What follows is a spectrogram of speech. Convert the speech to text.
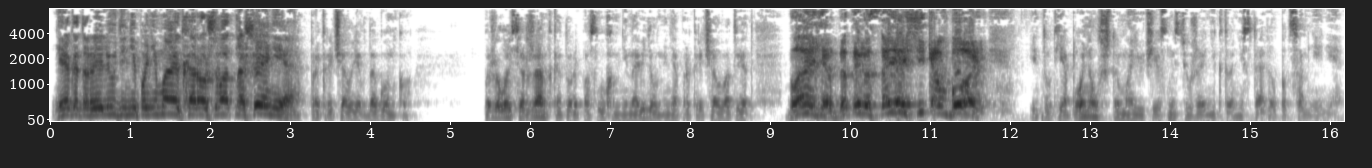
Некоторые люди не понимают хорошего отношения, прокричал я вдогонку. Пожилой сержант, который по слухам ненавидел меня, прокричал в ответ: "Блайгер, да ты настоящий ковбой!" И тут я понял, что мою честность уже никто не ставил под сомнение.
